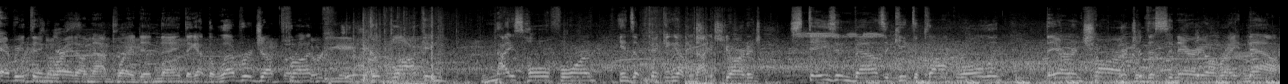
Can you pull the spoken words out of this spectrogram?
everything right on that play, didn't they? They got the leverage up front, good blocking, nice hole for him, ends up picking up nice yardage, stays in bounds to keep the clock rolling. They are in charge of this scenario right now.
